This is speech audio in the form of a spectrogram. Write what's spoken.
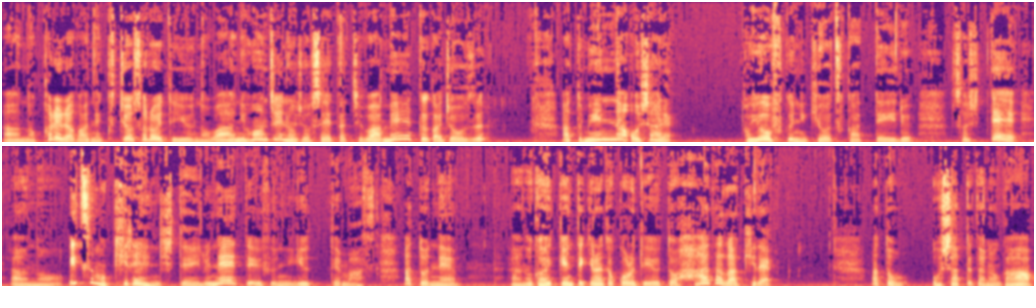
あの彼らがね口を揃えて言うのは日本人の女性たちはメイクが上手。あとみんなおしゃれ。お洋服に気を使っている。そしてあのいつも綺麗にしているねっていうふうに言ってます。あとねあの外見的なところで言うと肌が綺麗。あとおっしゃってたのが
